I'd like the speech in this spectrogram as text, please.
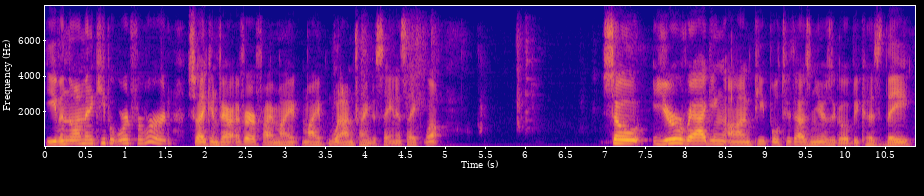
even though I'm going to keep it word for word, so I can ver verify my, my what I'm trying to say. And it's like, well, so you're ragging on people 2,000 years ago because they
